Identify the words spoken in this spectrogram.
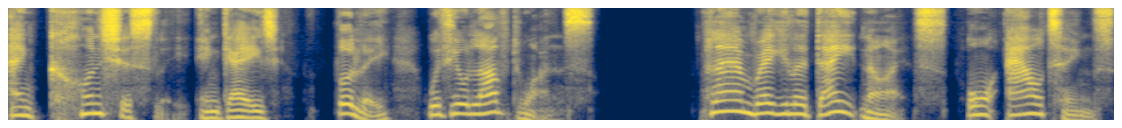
and consciously engage fully with your loved ones. Plan regular date nights or outings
